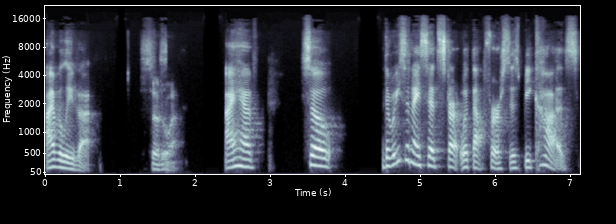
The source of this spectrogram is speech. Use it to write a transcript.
I believe that. So do I. I have. So the reason I said start with that first is because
